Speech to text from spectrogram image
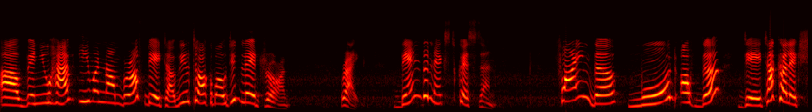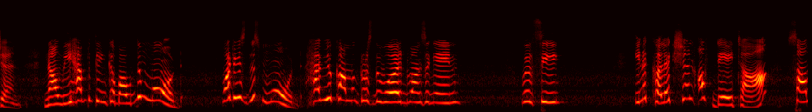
uh, when you have even number of data. We will talk about it later on. Right. Then the next question. Find the mode of the data collection. Now, we have to think about the mode. What is this mode? Have you come across the word once again? We will see in a collection of data, some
